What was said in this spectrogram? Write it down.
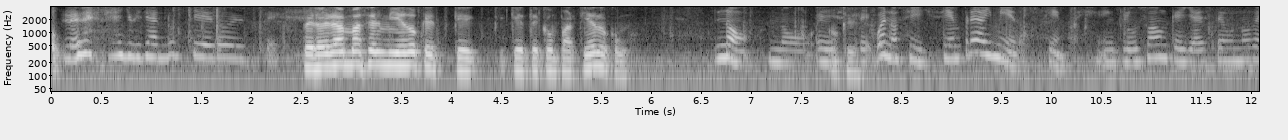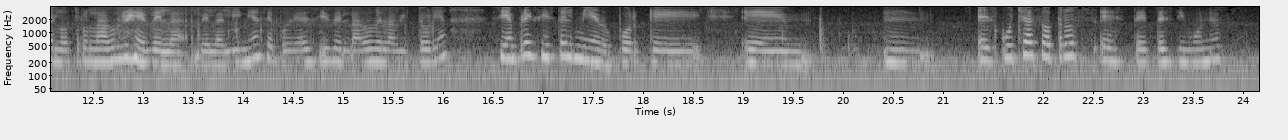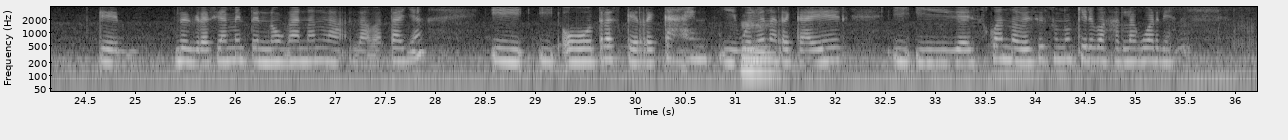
Le decía, yo ya no quiero, este. Pero era más el miedo que, que, que te compartían o cómo? No, no, este, bueno, sí, siempre hay miedo, siempre. Incluso aunque ya esté uno del otro lado de, de, la, de la línea, se podría decir del lado de la victoria, siempre existe el miedo porque em, mm, escuchas otros este, testimonios que desgraciadamente no ganan la, batalla y, otras que recaen y vuelven a mm. recaer y, es cuando a veces uno quiere bajar la guardia.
